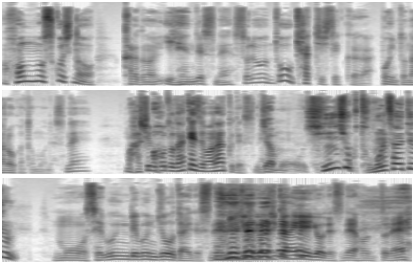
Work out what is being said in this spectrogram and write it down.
あほんの少しの体の異変ですね。それをどうキャッチしていくかがポイントになろうかと思うんですね。まあ、走ることだけではなくですね。じゃあもう寝食ともにされてるもうセブンイレブン状態ですね。24時間営業ですね本当ね。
